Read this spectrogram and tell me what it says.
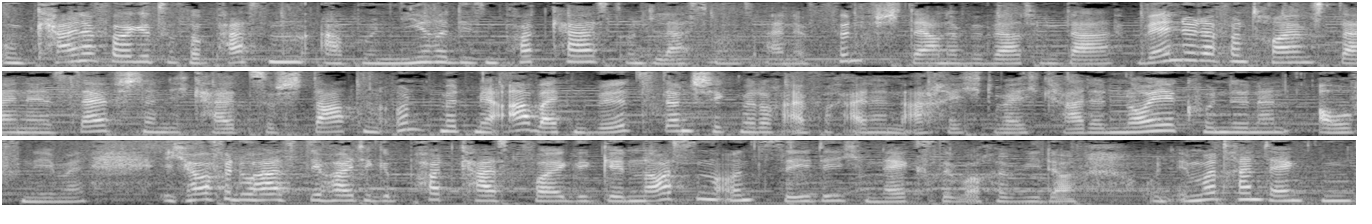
Um keine Folge zu verpassen, abonniere diesen Podcast und lass uns eine 5-Sterne-Bewertung da. Wenn du davon träumst, deine Selbstständigkeit zu starten und mit mir arbeiten willst, dann schick mir doch einfach eine Nachricht, weil ich gerade neue Kundinnen aufnehme. Ich hoffe, du hast die heutige Podcast-Folge genossen und sehe dich nächste Woche wieder. Und immer dran denken,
